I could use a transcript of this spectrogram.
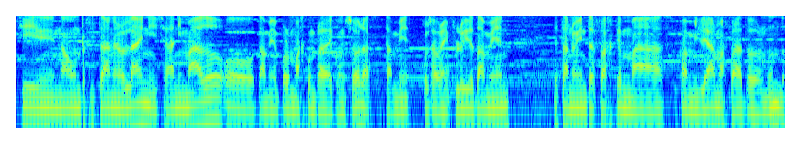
sin aún registrada en el online y se ha animado o también por más compra de consolas. También pues habrá influido también esta nueva interfaz que es más familiar, más para todo el mundo.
